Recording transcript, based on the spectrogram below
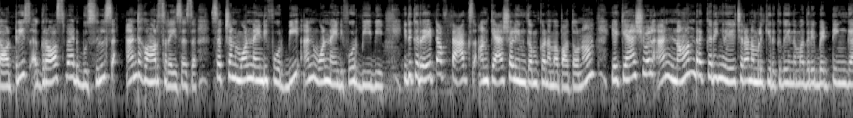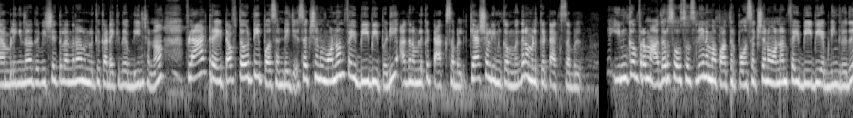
lotteries crossword puzzles and horse races section one ninety four B and one ninety four BB இதுக்கு rate of tax on casual இன்கம்க்கு நம்ம பார்த்தோம்னா a casual and non recurring நேச்சராக நம்மளுக்கு இருக்குது. இந்த மாதிரி பெட்டிங் கேம்பிளிங் இந்த விஷயத்துல இருந்தாலும் நம்மளுக்கு கிடைக்குது அப்படின்னு சொன்னால் flat rate of thirty percentage section one one five BB படி அது நம்மளுக்கு டேக்ஸபிள் கேஷுவல் இன்கம் வந்து நம்மளுக்கு டேக்ஸபிள் இன்கம் ஃப்ரம் அதர் சோர்சஸ்லேயும் நம்ம பார்த்துருப்போம். Section one one five BB அப்படிங்கிறது.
